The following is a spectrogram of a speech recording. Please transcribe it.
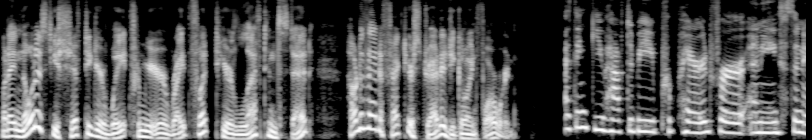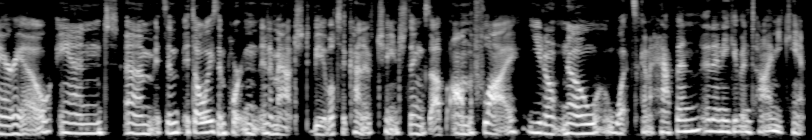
but I noticed you shifted your weight from your right foot to your left instead. How did that affect your strategy going forward? I think you have to be prepared for any scenario, and um, it's it's always important in a match to be able to kind of change things up on the fly. You don't know what's going to happen at any given time. You can't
